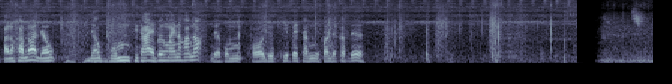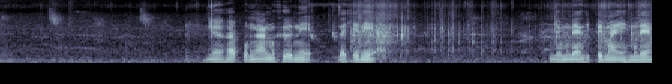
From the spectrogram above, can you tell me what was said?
เอาละครับเนาะเดี๋ยวเดี๋ยวผมสิถ่ายเบิ่งไหมนะครับเนาะเดี๋ยวผมขอหยุดคลิปไปทำนี่ก่อนเด้อครับเด้อเนี่ยครับ ผลงานเมื่อคืนนี่ได้แค่นี้เดี๋ยวมื้อแรงสิไปใหม่มื้อแรง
